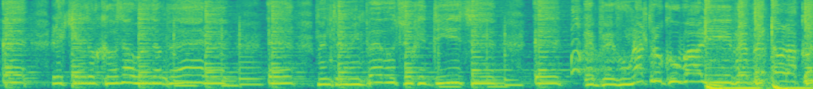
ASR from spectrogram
eh, le chiedo cosa vuoi da bere, eh, mentre mi bevo ciò che dice, eh, e bevo un altro Cuba Libre, perdo la connessione,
